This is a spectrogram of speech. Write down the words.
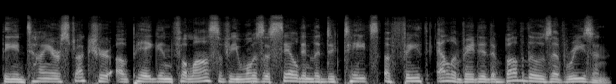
The entire structure of pagan philosophy was assailed and the dictates of faith elevated above those of reason.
